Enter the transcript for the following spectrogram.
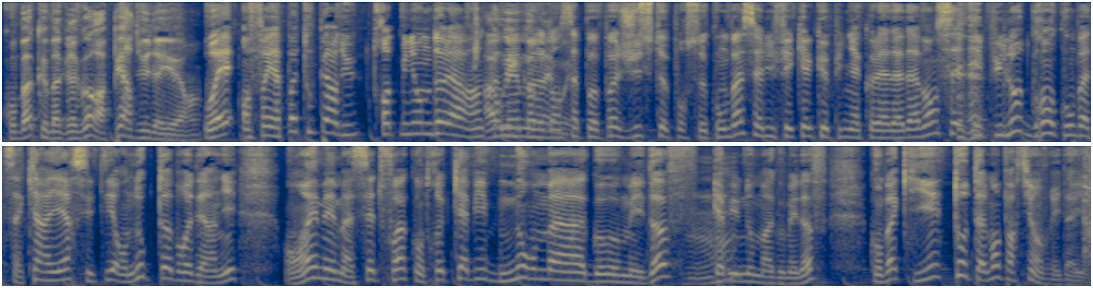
Combat que McGregor a perdu d'ailleurs. Ouais, enfin il a pas tout perdu. 30 millions de dollars hein, Ah quand, oui, même, quand même, dans oui. sa popoche juste pour ce combat. Ça lui fait quelques pina coladas d'avance. Et puis l'autre grand combat de sa carrière, c'était en octobre dernier en MMA cette fois contre Khabib Nurmagomedov. Mhm. Khabib Nurmagomedov, combat qui est totalement parti en vrille d'ailleurs.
